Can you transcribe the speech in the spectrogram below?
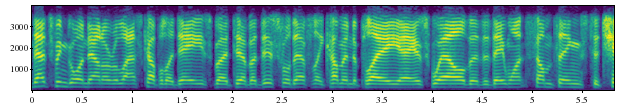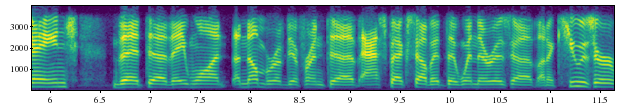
that's been going down over the last couple of days, but uh, but this will definitely come into play uh, as well. That, that they want some things to change. That uh, they want a number of different uh, aspects of it. That when there is a, an accuser,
